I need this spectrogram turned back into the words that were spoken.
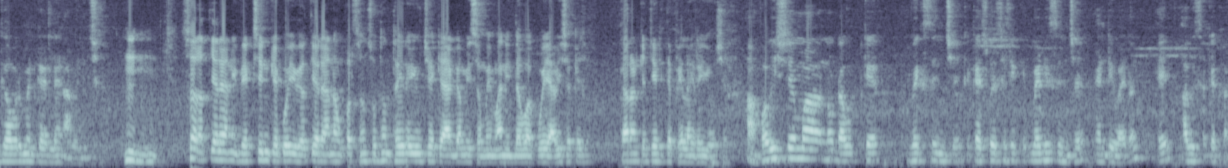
ગવર્મેન્ટ ગાઈડલાઈન આવેલી છે. સર અત્યારે આની વેક્સિન કે કોઈ અત્યારે આના ઉપર સંશોધન થઈ રહ્યું છે કે આગામી સમયમાં આની દવા કોઈ આવી શકે છે? કારણ કે જે રીતે ફેલાઈ રહ્યો છે. હા ભવિષ્યમાં નો ડાઉટ કે વેક્સિન છે કે કંઈ સ્પેસિફિક મેડિસિન છે એન્ટીવાયરલ એ આવી શકે ખરા.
